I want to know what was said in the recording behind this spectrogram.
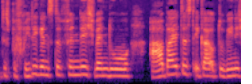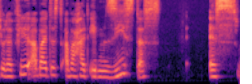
das Befriedigendste finde ich, wenn du arbeitest, egal ob du wenig oder viel arbeitest, aber halt eben siehst, dass es,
